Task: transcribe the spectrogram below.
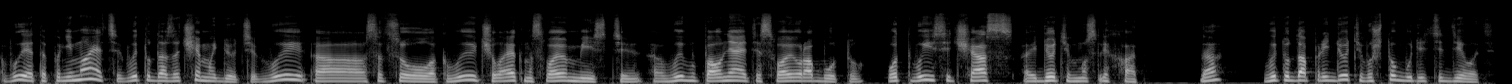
Вы это понимаете? Вы туда зачем идете? Вы э, социолог, вы человек на своем месте, вы выполняете свою работу. Вот вы сейчас идете в Маслихат, да? Вы туда придете, вы что будете делать?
